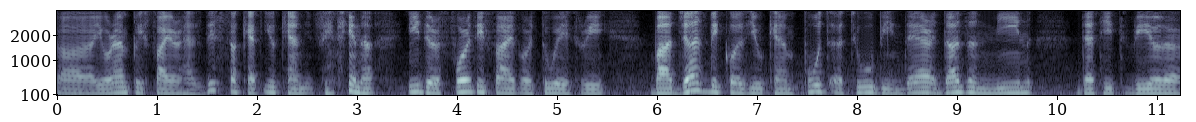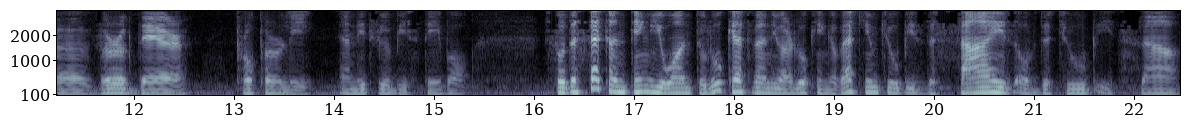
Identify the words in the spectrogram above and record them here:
uh, your amplifier has this socket, you can fit in a, either 45 or 2A3. But just because you can put a tube in there doesn't mean that it will uh, work there properly and it will be stable. So the second thing you want to look at when you are looking a vacuum tube is the size of the tube itself.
